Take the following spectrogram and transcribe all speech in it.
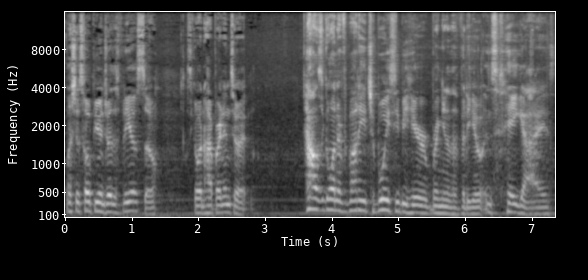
let's just hope you enjoy this video. So let's go and hop right into it. How's it going everybody? It's your boy CB here bringing another video. And today guys.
